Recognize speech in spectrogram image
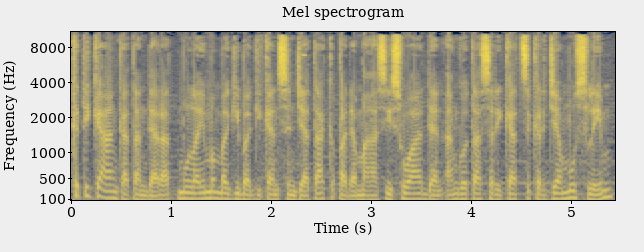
ketika Angkatan Darat mulai membagi-bagikan senjata kepada mahasiswa dan anggota Serikat Sekerja Muslim,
